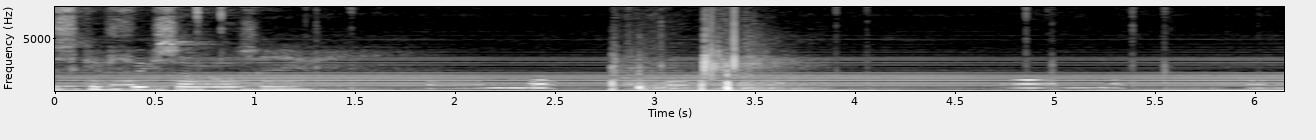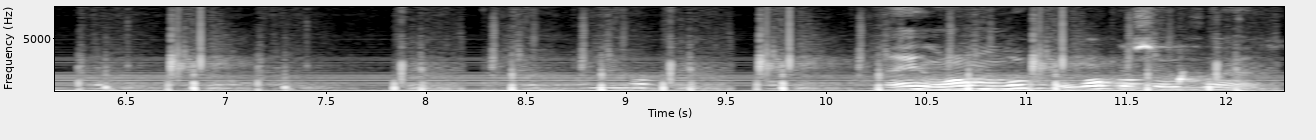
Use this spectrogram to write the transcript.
ist kein Füchshaus, things. Hey, mom, look, walking so fast.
